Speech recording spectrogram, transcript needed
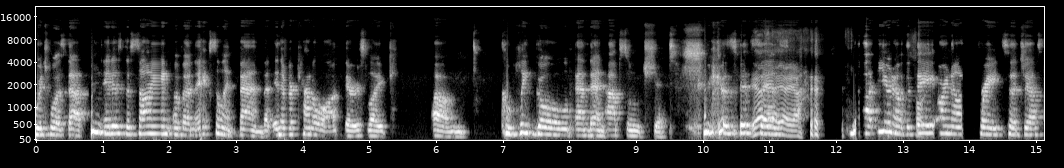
which was that it is the sign of an excellent band that in their catalog there's like um, complete gold and then absolute shit. Because it Yeah, says yeah, yeah, yeah. that, you know that they are not afraid to just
